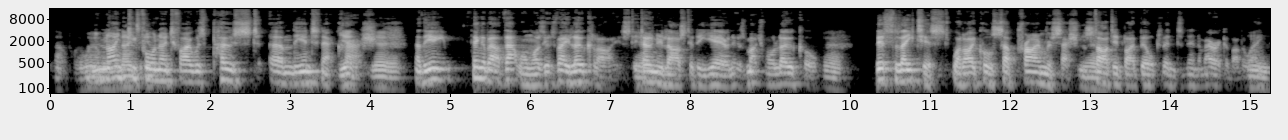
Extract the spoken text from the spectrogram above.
at that point. weren't we? 94, 95 was post um, the internet Yeah, crash. yeah, yeah. Now, the thing about that one was it was very localized. It Yeah. only lasted a year and it was much more local. yeah. This latest, what I call subprime recession, Yeah. started by Bill Clinton in America, by the way, Mm.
